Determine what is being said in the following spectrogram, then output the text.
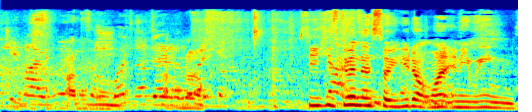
touching my wings I don't know. I don't know. See, he's doing this so you don't want any wings.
